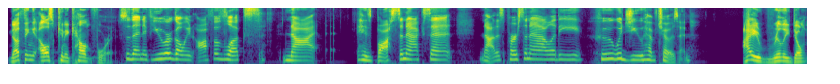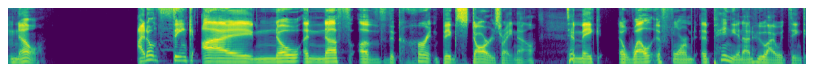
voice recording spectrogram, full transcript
Nothing else can account for it. so then if you were going off of looks, not his Boston accent, not his personality, who would you have chosen? I really don't know. I don't think I know enough of the current big stars right now to make a well informed opinion on who I would think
